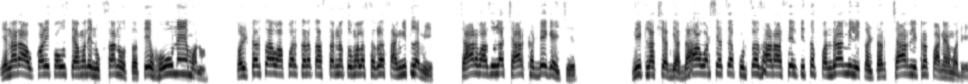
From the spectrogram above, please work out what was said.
येणारा अवकाळी पाऊस त्यामध्ये नुकसान होतं ते होऊ नये म्हणून. कल्टरचा वापर करत असताना तुम्हाला सगळं सांगितलं मी. चार बाजूला चार खड्डे घ्यायचे. नीट लक्षात घ्या. दहा वर्षाचं पुढचं झाड असेल तिथं पंधरा मिली कल्टर चार लिटर पाण्यामध्ये.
